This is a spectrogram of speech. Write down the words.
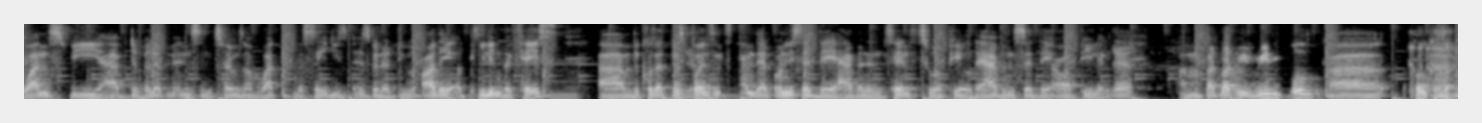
once we have developments in terms of what Mercedes is going to do. Are they appealing the case? Um, because at this yeah. point in time, they've only said they have an intent to appeal. They haven't said they are appealing. Yeah. Um, but what we really will uh, focus on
